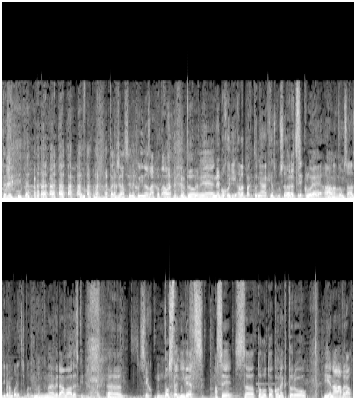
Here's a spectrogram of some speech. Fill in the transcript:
Tedy, takže asi nechodí na záchod, ale to je... Nebo chodí, ale pak to nějakým způsobem Recykluje, recykluje a ano. na tom sází brambory třeba. Tak. Ne, vydává desky. Uh, poslední věc asi z tohoto konektoru je návrat.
